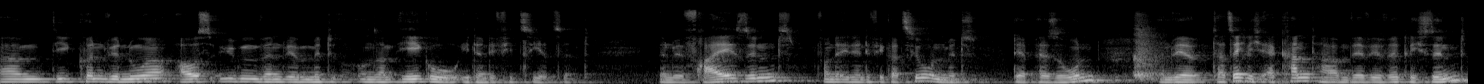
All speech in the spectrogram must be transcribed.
ähm, die können wir nur ausüben, wenn wir mit unserem Ego identifiziert sind. Wenn wir frei sind von der Identifikation mit der Person, wenn wir tatsächlich erkannt haben, wer wir wirklich sind,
